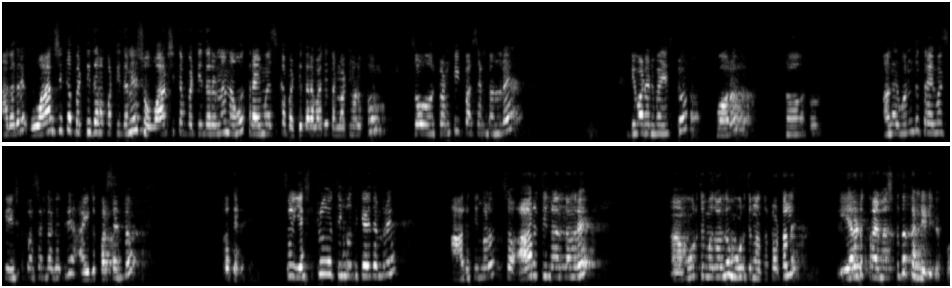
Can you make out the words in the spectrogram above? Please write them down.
ಹಾಗಾದ್ರೆ ವಾರ್ಷಿಕ ಬಡ್ಡಿ ದರ ಕೊಟ್ಟಿದ್ದಾನೆ. ಸೊ ವಾರ್ಷಿಕ ಬಡ್ಡಿ ದರನ ನಾವು ತ್ರೈಮಾಸಿಕ ಬಡ್ಡಿ ದರವಾಗಿ ಕನ್ವರ್ಟ್ ಮಾಡಬೇಕು ಸೊ ಟ್ವೆಂಟಿ ಪರ್ಸೆಂಟ್ ಅಂದ್ರೆ ಡಿವೈಡೆಡ್ ಬೈ ಎಷ್ಟು? ಫೋರ್ ಸೊ ಹಾಗಾದ್ರೆ ಒಂದು ತ್ರೈಮಾಸಿಕ ಎಷ್ಟು ಪರ್ಸೆಂಟ್ ಆಗತ್ರಿ? ಐದು ಪರ್ಸೆಂಟ್ ಓಕೆ ಸೊ ಎಷ್ಟು ತಿಂಗಳು ಕೇಳಿದನ್ರಿ ಆರು ತಿಂಗಳು. ಸೊ ಆರು ತಿಂಗಳು ಅಂತಂದ್ರೆ ಮೂರು ತಿಂಗಳು ಒಂದು, ಮೂರು ತಿಂಗಳು ಟೋಟಲ್ ಎರಡು ತ್ರೈಮಾಸಿಕದ ಕಂಡುಹಿಡಿಬೇಕು.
